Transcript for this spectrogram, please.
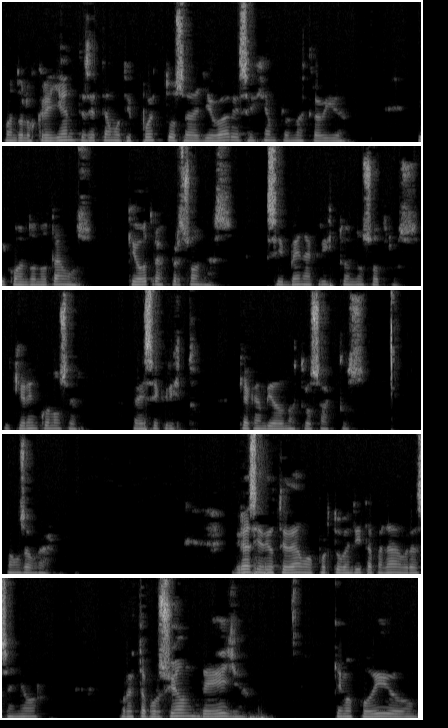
cuando los creyentes estamos dispuestos a llevar ese ejemplo en nuestra vida y cuando notamos que otras personas si ven a Cristo en nosotros y quieren conocer a ese Cristo que ha cambiado nuestros actos. Vamos a orar. Gracias Dios te damos por tu bendita palabra, Señor, por esta porción de ella que hemos podido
